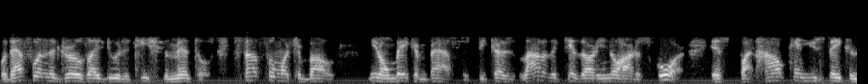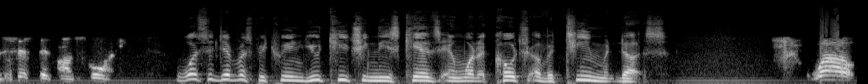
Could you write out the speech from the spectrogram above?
Well, that's one of the drills I do to teach the mentals. It's not so much about you know making baskets because a lot of the kids already know how to score. It's but how can you stay consistent on scoring? What's the difference between you teaching these kids and what a coach of a team does? Well,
